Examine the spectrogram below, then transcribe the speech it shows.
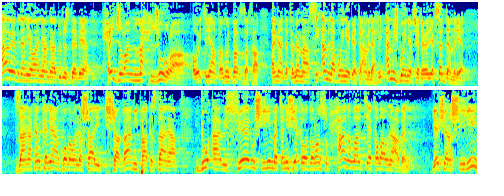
ئاوێک لە نێوانیاندا دروست دەبێ حجرا محجورا ئەوەی تریان فەرمووی بەرزەخە ئەمیان دەفەرمێ ماسی ئەم لا بۆی نێبێتە ئەم لا هی ئەمیش بۆی نەبچێتەوە یەکسەر دەمرێ زاناکان کە لێیان کۆڵەوە لە شاری شاغامی پاکستانە دوو ئاوی سوێر و شیرین بە تەنیش یەکەوە دەڵۆن سبحان الله تێکەڵاو نابن یەکیان شیرین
